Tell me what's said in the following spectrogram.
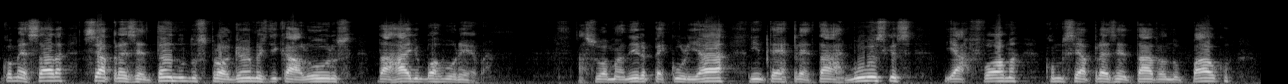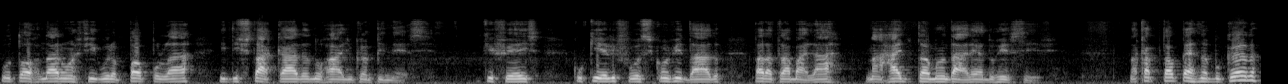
começara se apresentando nos programas de calouros da Rádio Borborema. A sua maneira peculiar de interpretar músicas e a forma como se apresentava no palco o tornaram uma figura popular e destacada no rádio campinense, o que fez com que ele fosse convidado para trabalhar na Rádio Tamandaré do Recife. Na capital pernambucana,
